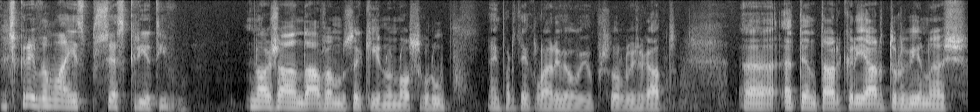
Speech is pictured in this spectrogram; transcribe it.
descreva-me lá esse processo criativo. Nós já andávamos aqui no nosso grupo, em particular eu e o professor Luís Gato, a tentar criar turbinas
